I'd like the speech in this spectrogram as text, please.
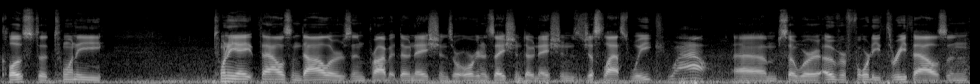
close to 20, $28,000 in private donations or organization donations just last week. Wow. Um, so we're over 43,000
